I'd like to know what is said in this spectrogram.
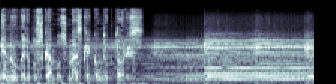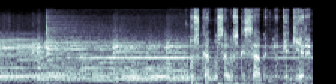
En Uber buscamos más que conductores. Buscamos a los que saben lo que quieren.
